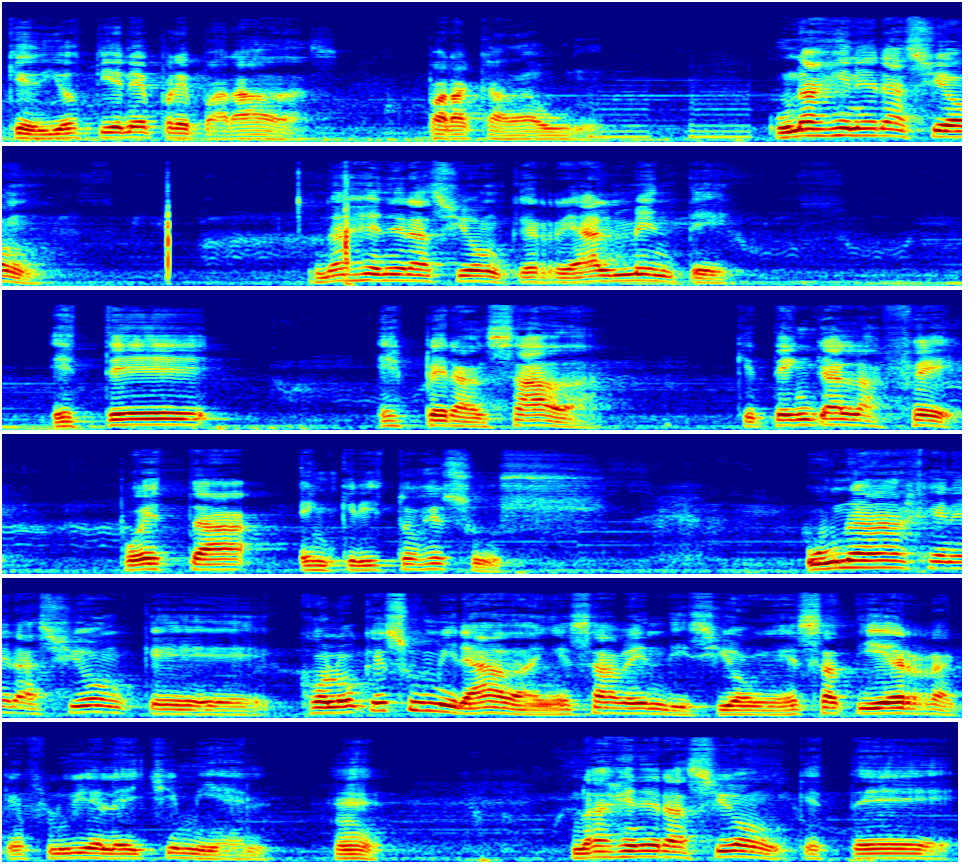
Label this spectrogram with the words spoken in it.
que Dios tiene preparadas para cada uno. Una generación, una generación que realmente esté esperanzada, que tenga la fe puesta en Cristo Jesús. Una generación que coloque su mirada en esa bendición, en esa tierra que fluye leche y miel. una generación que esté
